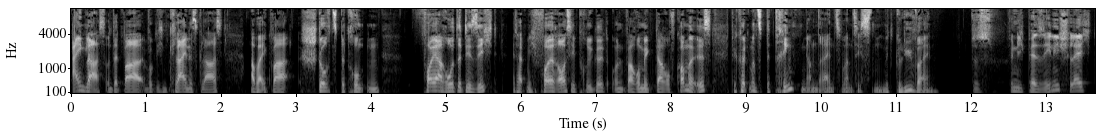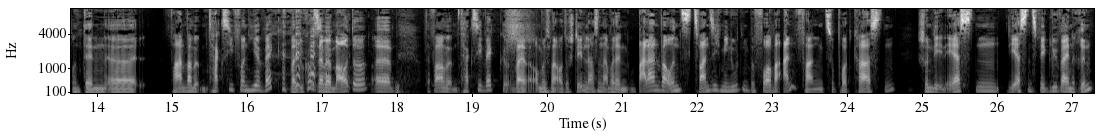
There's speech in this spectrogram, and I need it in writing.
ein Glas, und das war wirklich ein kleines Glas, aber ich war sturzbetrunken, feuerrote Gesicht, es hat mich voll rausgeprügelt und warum ich darauf komme ist, wir könnten uns betrinken am 23. mit Glühwein. Das finde ich per se nicht schlecht. Und dann äh, fahren wir mit dem Taxi von hier weg, weil du kommst ja mit dem Auto. Äh, da fahren wir mit dem Taxi weg, weil man muss mein Auto stehen lassen. Aber dann ballern wir uns 20 Minuten, bevor wir anfangen zu podcasten, schon die ersten, die ersten zwei Glühwein rin.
